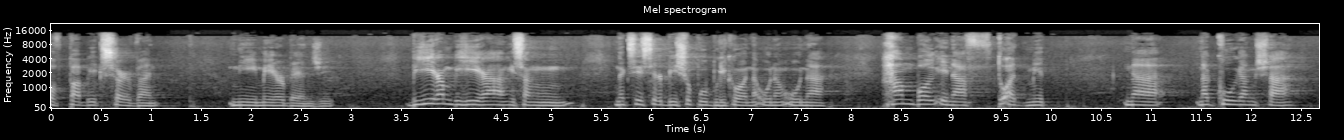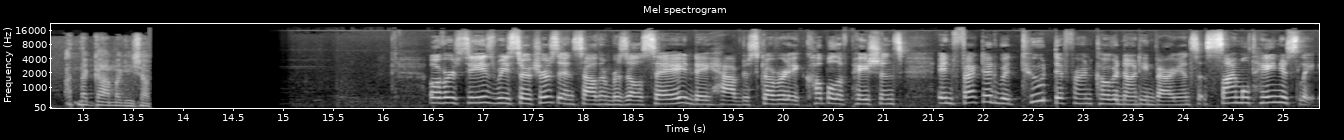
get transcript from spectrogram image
of public servant ni Mayor Benji. Bihirang-bihira ang isang nagsiservisyo publiko na unang-una humble enough to admit na nagkulang siya at. Overseas, researchers in southern Brazil say they have discovered a couple of patients infected with two different COVID 19 variants simultaneously.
